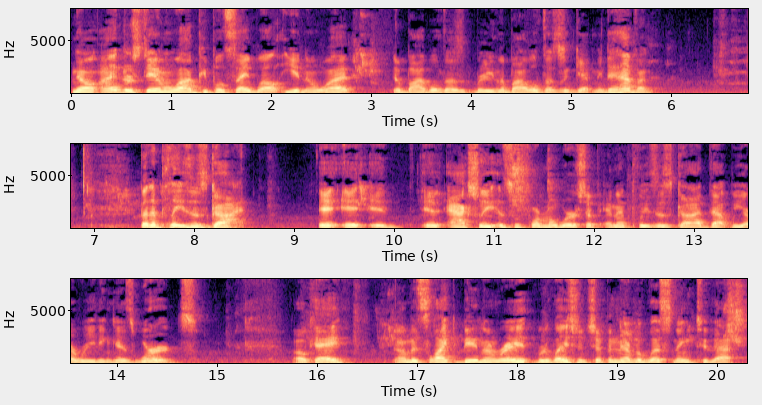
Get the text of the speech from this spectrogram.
Now, I understand a lot of people say, well, you know what? The Bible doesn't, reading the Bible doesn't get me to heaven. But it pleases God. It, it, it, it actually is a form of worship, and it pleases God that we are reading His words. Okay? Um, it's like being in a re- relationship and never listening to that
